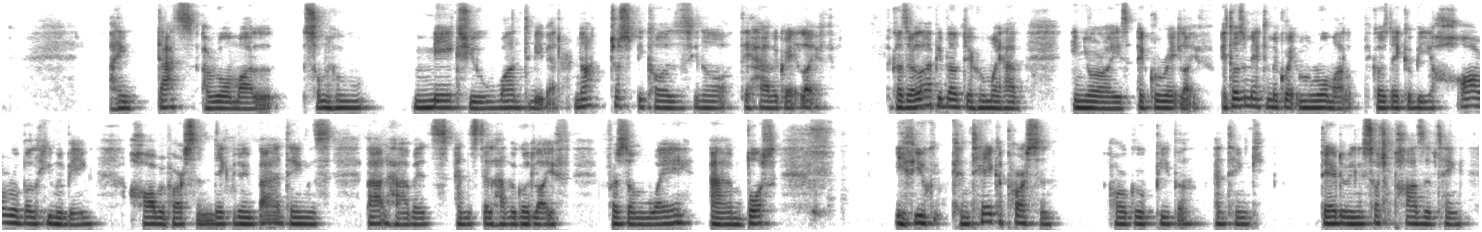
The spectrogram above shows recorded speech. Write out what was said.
I think that's a role model, someone who makes you want to be better, not just because, you know, they have a great life. Because there are a lot of people out there who might have in your eyes, a great life. It doesn't make them a great role model because they could be a horrible human being, a horrible person. They could be doing bad things, bad habits, and still have a good life for some way. Um, but if you can take a person or a group of people and think they're doing such a positive thing,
